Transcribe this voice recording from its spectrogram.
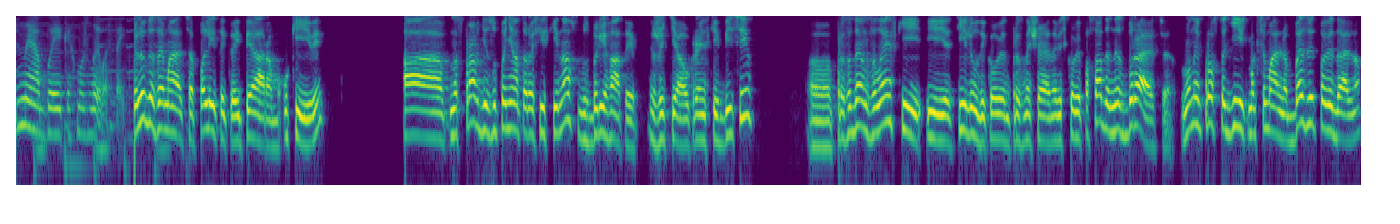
неабияких можливостей. Люди займаються політикою і піаром у Києві, а насправді зупиняти російський наступ, зберігати життя українських бійців. е, Президент Зеленський і ті люди, кого він призначає на військові посади, не збираються. Вони просто діють максимально безвідповідально,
